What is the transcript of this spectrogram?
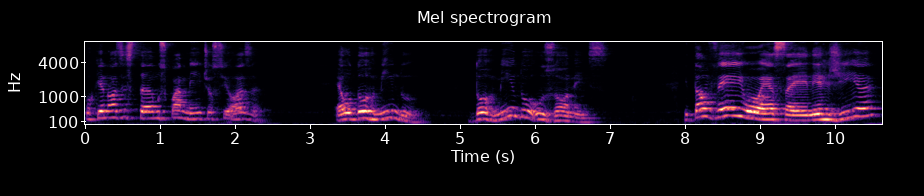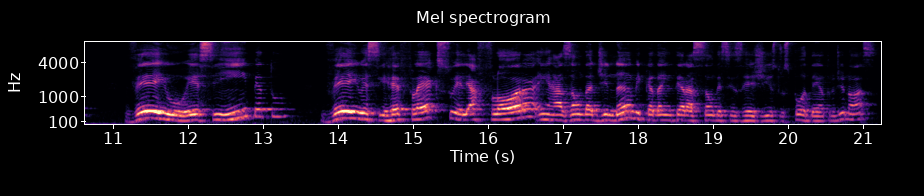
Porque nós estamos com a mente ociosa. É o dormindo, dormindo os homens. Então veio essa energia, veio esse ímpeto, veio esse reflexo, ele aflora em razão da dinâmica da interação desses registros por dentro de nós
